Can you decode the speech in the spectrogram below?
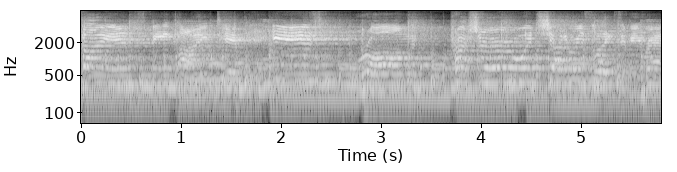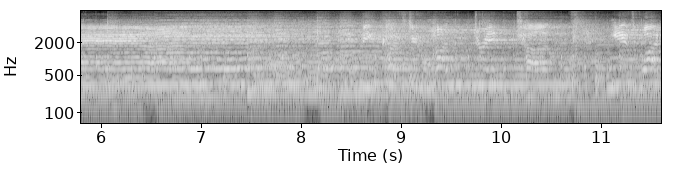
science behind him is wrong. Pressure would shatter his legs if he ran. Because 200 tons is what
